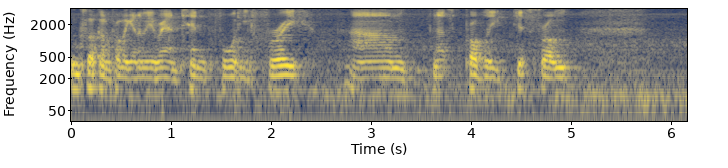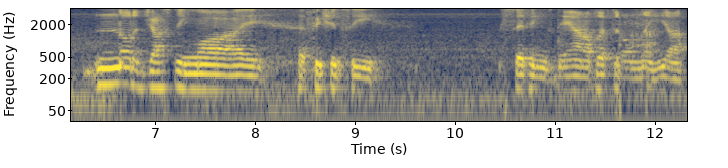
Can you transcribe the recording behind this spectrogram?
Looks like I'm probably going to be around 1043. Um, and that's probably just from not adjusting my efficiency settings down. I've left it on the uh,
